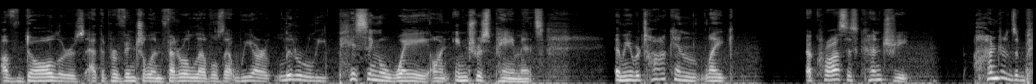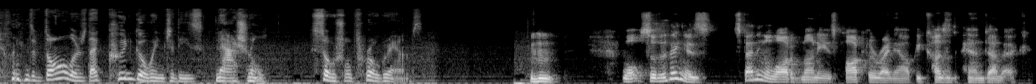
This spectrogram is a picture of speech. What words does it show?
of dollars at the provincial and federal levels that we are literally pissing away on interest payments, I mean, we're talking like across this country, hundreds of billions of dollars that could go into these national social programs. Mm-hmm. Well, so the thing is, spending a lot of money is popular right now because of the pandemic.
